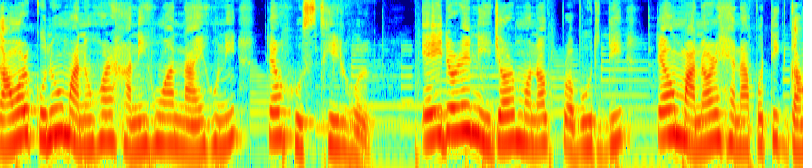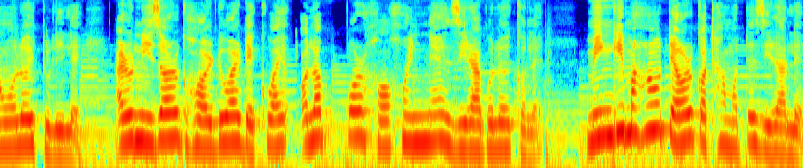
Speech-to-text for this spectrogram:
গাঁৱৰ কোনো মানুহৰ হানি হোৱা নাই শুনি তেওঁ সুস্থিৰ হ'ল। এইদৰে নিজৰ মনক প্ৰবোধ দি তেওঁ মানৰ সেনাপতিক গাঁৱলৈ তুলিলে আৰু নিজৰ ঘৰ দুৱাৰ দেখুৱাই অলপ পৰ সসৈন্যে জিৰাবলৈ ক'লে। মিংগী মাহাও তেওঁৰ কথামতে জিৰালে।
